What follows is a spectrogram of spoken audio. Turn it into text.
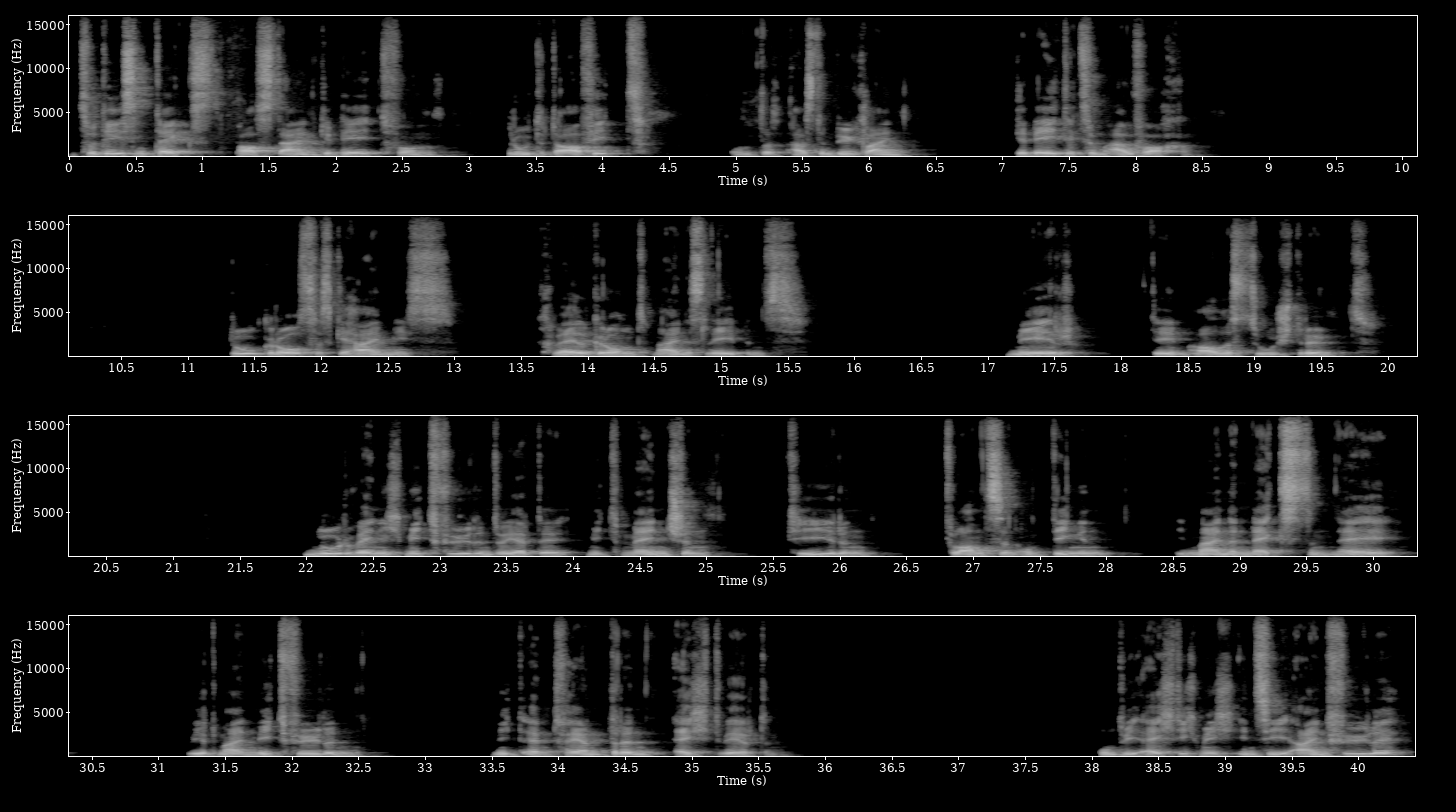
Zu diesem Text passt ein Gebet von Bruder David und aus dem Büchlein Gebete zum Aufwachen. Du großes Geheimnis, Quellgrund meines Lebens, Meer, dem alles zuströmt. Nur wenn ich mitfühlend werde mit Menschen, Tieren, Pflanzen und Dingen in meiner nächsten Nähe, wird mein Mitfühlen mit Entfernteren echt werden. Und wie echt ich mich in sie einfühle,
